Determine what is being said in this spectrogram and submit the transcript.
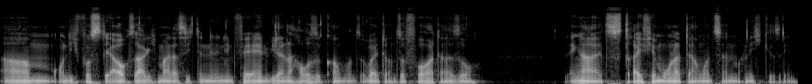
Ähm, und ich wusste ja auch, sage ich mal, dass ich dann in den Ferien wieder nach Hause komme und so weiter und so fort. Also länger als drei, vier Monate haben wir uns dann mal nicht gesehen.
